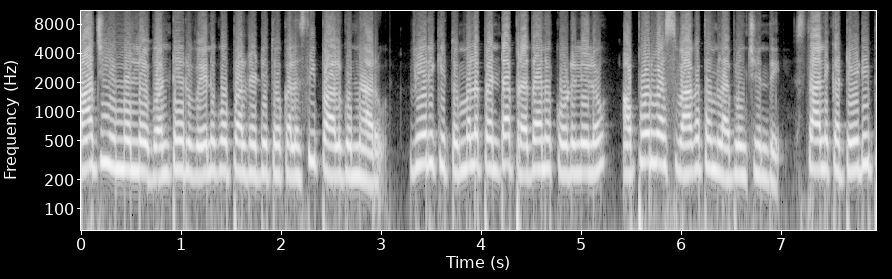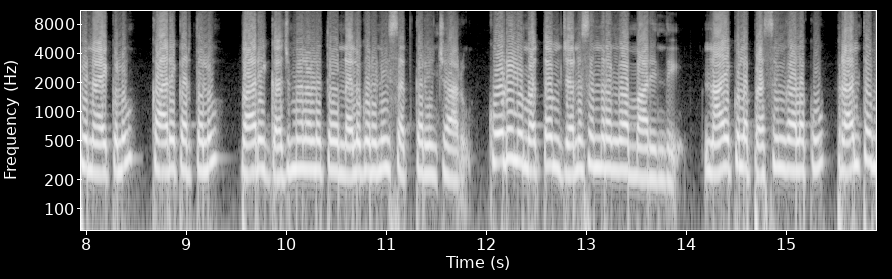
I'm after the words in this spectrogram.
మాజీ ఎమ్మెల్యే వంటేరు వేణుగోపాల్ రెడ్డితో కలిసి పాల్గొన్నారు. వీరికి తుమ్మలపెంట ప్రధాన కోడలిలో అపూర్వ స్వాగతం లభించింది. స్థానిక టీడీపీ నాయకులు కార్యకర్తలు భారీ గజమాలలతో నలుగురిని సత్కరించారు. కోడలి మొత్తం జనసంద్రంగా మారింది. నాయకుల ప్రసంగాలకు ప్రాంతం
